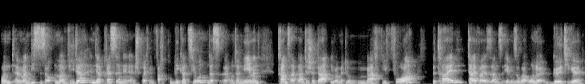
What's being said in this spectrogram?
und äh, man liest es auch immer wieder in der Presse, in den entsprechenden Fachpublikationen, dass äh, Unternehmen transatlantische Datenübermittlung nach wie vor betreiben, teilweise dann eben sogar ohne gültige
